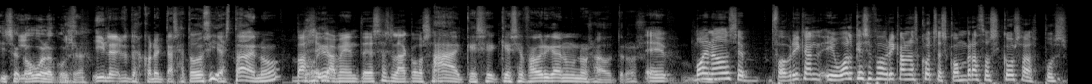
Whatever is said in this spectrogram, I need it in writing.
Y se acabó la cosa. y, les desconectas a todos y ya está, ¿no? Básicamente, esa es la cosa. Ah, que se que se fabrican unos a otros. Eh, bueno, se, fabrican, igual que se fabrican los coches con brazos y cosas, pues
